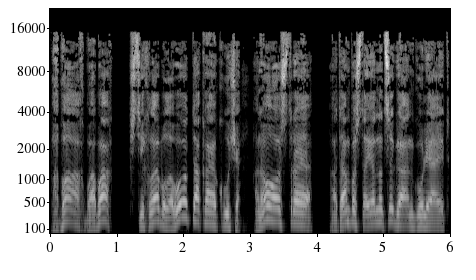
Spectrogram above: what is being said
Бабах, бабах! Стекла была вот такая куча, оно острое, а там постоянно цыган гуляет.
